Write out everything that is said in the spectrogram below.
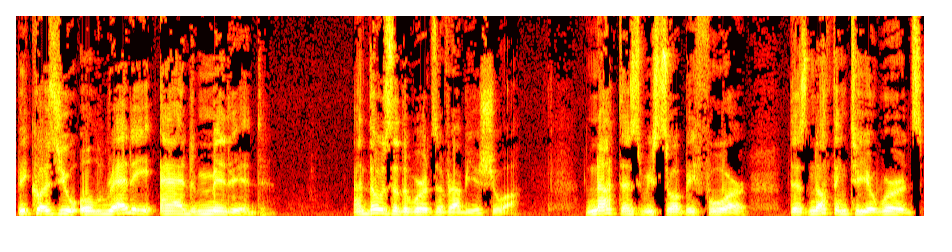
because you already admitted, and those are the words of Rabbi Yeshua. Not as we saw before. There's nothing to your words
